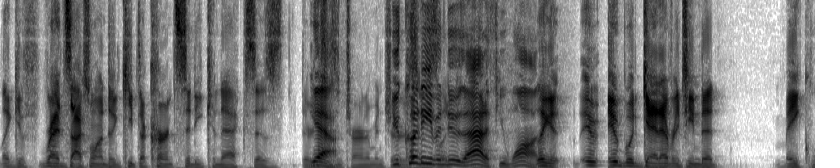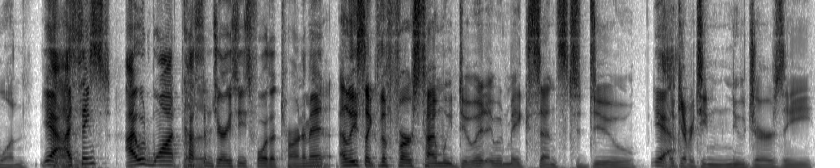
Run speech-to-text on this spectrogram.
like if Red Sox wanted to keep their current city connects as their Yeah. season tournament. you could even like, do that if you want. like it, it. It would get every team to make one. yeah, I think. I would want But- custom jerseys for the tournament. Yeah. At least like the first time we do it, it would make sense to do. Yeah. like every team New Jersey.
